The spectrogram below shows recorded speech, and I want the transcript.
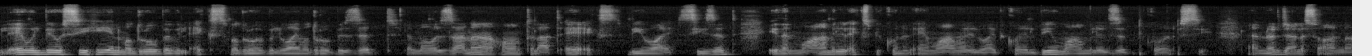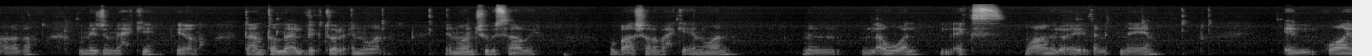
ال A وال B C هي المضروبة بال X مضروبة بال Y مضروبة بال Z لما وزعناها هون طلعت AX BY CZ إذا معامل ال X بيكون ال A معامل ال Y بيكون ال B ومعامل ال Z بيكون ال C. الآن نرجع لسؤالنا هذا ونيجي بنحكي. يلا. تعال نطلع ال vector N1 N1 شو بيساوي؟ مباشرة بحكي N1 من الأول ال X معامله A إذا اثنين ال Y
